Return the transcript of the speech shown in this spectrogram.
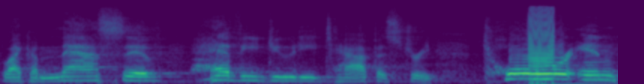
like a massive, heavy duty tapestry tore in,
